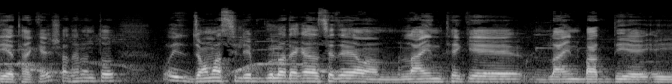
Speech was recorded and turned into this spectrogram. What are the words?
দিয়ে থাকে। সাধারণত ওই জমা স্লিপগুলো দেখা যাচ্ছে যে লাইন থেকে লাইন বাদ দিয়ে এই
